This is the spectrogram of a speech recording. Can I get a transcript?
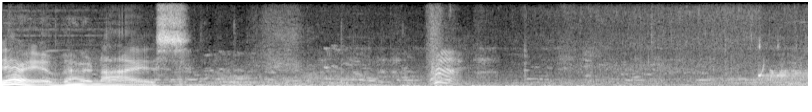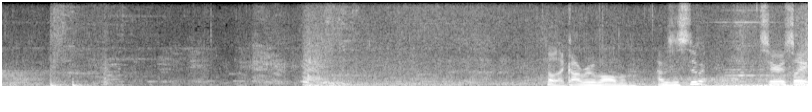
Very, very nice. Oh, that got rid of all of them. I was assuming. Seriously?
